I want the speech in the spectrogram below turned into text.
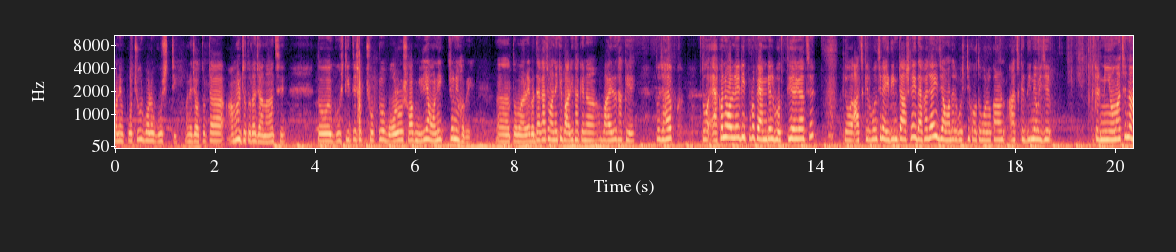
মানে প্রচুর বড় গোষ্ঠী মানে যতটা, আমার যতটা জানা আছে। তো গোষ্ঠীতে সব ছোট, বড় সব মিলিয়ে অনেকজনই হবে। তোমার, এবার দেখা যাচ্ছে অনেকে বাড়ি থাকে না, বাইরে থাকে। তো যাই হোক তো এখনও অলরেডি পুরো প্যান্ডেল ভর্তি হয়ে গেছে। তো আজকের বলছি না, এই দিনটা আসলেই দেখা যায় যে আমাদের গোষ্ঠী কত বড়। কারণ আজকের দিনে ওই যে একটা নিয়ম আছে না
